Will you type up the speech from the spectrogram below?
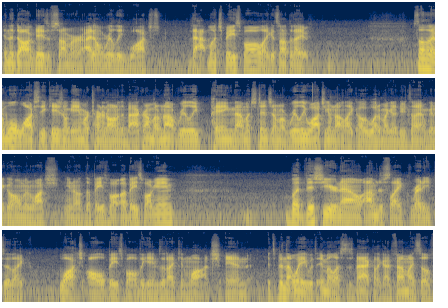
in the dog days of summer, I don't really watch that much baseball. Like it's not that I. It's not that I won't watch the occasional game or turn it on in the background, but I'm not really paying that much attention. I'm not really watching. I'm not like, oh, what am I going to do tonight? I'm going to go home and watch, you know, the baseball a baseball game. But this year now, I'm just like ready to like watch all baseball, the games that I can watch, and it's been that way with MLS is back. Like I found myself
